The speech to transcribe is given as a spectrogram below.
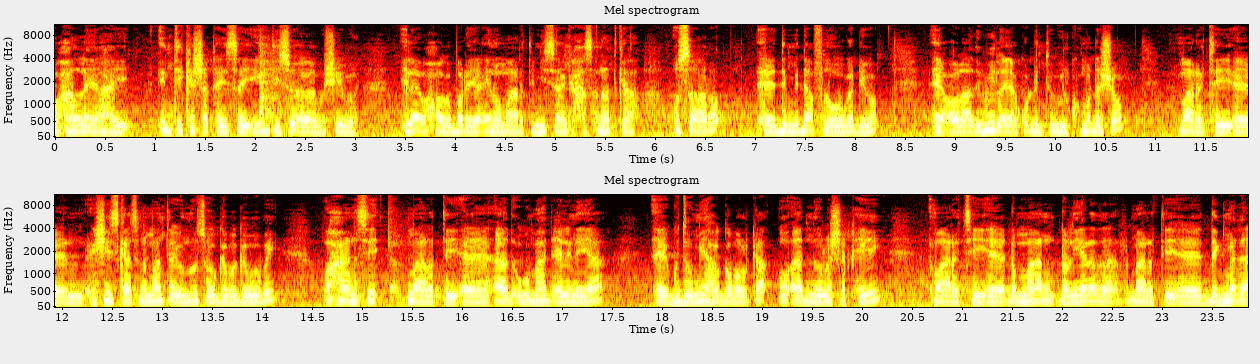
waxaan leeyahay intii ka shaqaysay iyo intii soo abaabushayba ilaahay waxaan uga baryayaa inuu maaragtay miisaanka xasanaadka u saaro dembi dhaafna uga dhigo colaadi wiil ayaa ku dhintay wiil kuma dhasho. Maaragtay heshiiskaasna maanta ayuu noo soo gabagaboobay. Waxaan si maaragtay aada ugu mahad celinayaa guddoomiyaha gobolka oo aada noola shaqeeyey. Maaragtay dhammaan dhallinyarada maaragtay degmada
